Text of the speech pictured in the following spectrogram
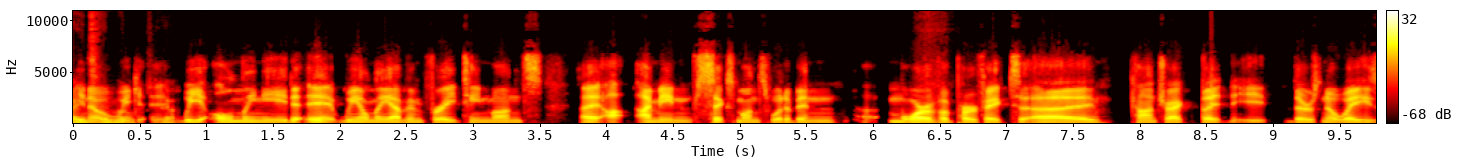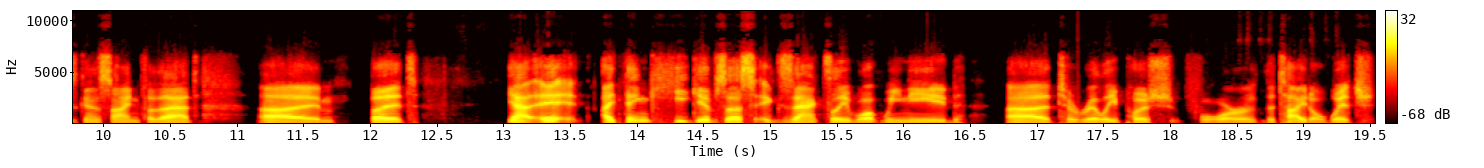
You know, 18 we months, yeah. we only need it. We only have him for 18 months. I I, I mean, six months would have been uh, more of a perfect uh, contract, but he, there's no way he's going to sign for that. Um, but yeah, it, I think he gives us exactly what we need uh, to really push for the title. Which,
